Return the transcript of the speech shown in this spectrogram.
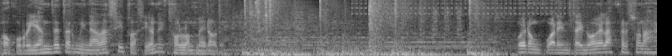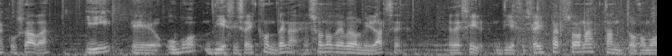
ocurrían determinadas situaciones con los menores. Fueron 49 las personas acusadas y eh, hubo 16 condenas. Eso no debe olvidarse. Es decir, 16 personas, tanto como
